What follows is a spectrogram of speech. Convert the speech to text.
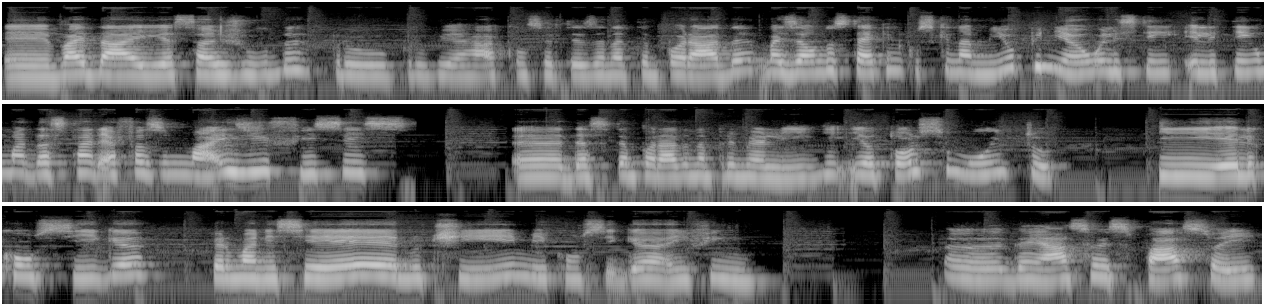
É, vai dar aí essa ajuda pro, pro Vieira, com certeza, na temporada, mas é um dos técnicos que, na minha opinião, eles têm, ele tem uma das tarefas mais difíceis é, dessa temporada na Premier League, e eu torço muito que ele consiga permanecer no time, consiga, enfim, uh, ganhar seu espaço aí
